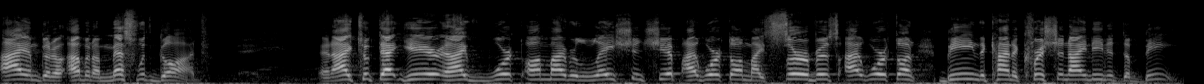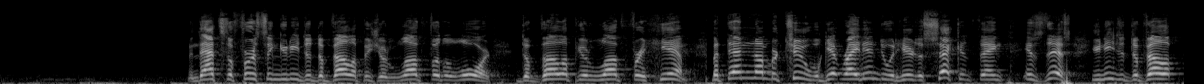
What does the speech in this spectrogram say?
I am going to I'm going to mess with God. And I took that year and I worked on my relationship. I worked on my service. I worked on being the kind of Christian I needed to be. And that's the first thing you need to develop is your love for the Lord. Develop your love for Him. But then number two, we'll get right into it here. The second thing is this: you need to develop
